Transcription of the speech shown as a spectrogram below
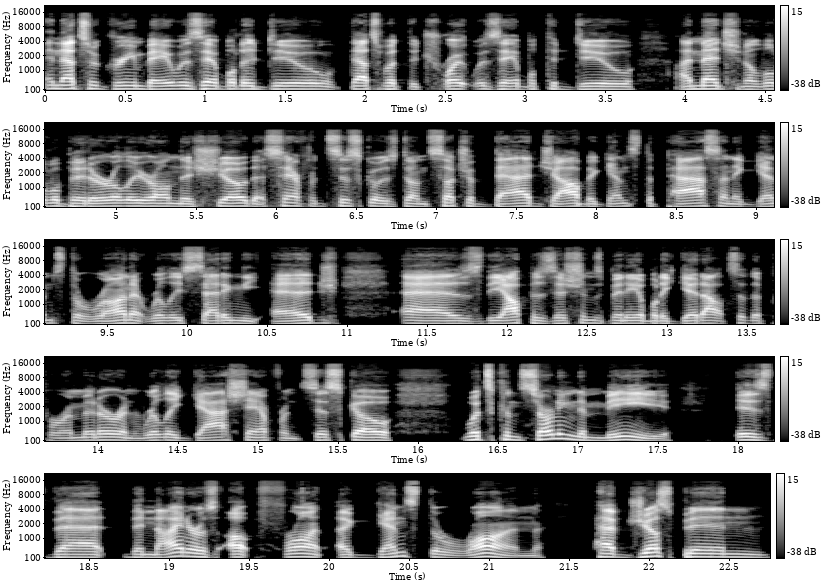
And that's what Green Bay was able to do. That's what Detroit was able to do. I mentioned a little bit earlier on this show that San Francisco has done such a bad job against the pass and against the run at really setting the edge as the opposition's been able to get out to the perimeter and really gash San Francisco. What's concerning to me is that the Niners up front against the run have just been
